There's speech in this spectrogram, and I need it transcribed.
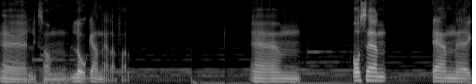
eh, liksom loggan i alla fall. Ehm, och sen en eh, eh,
